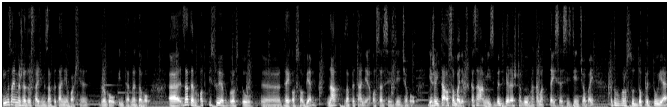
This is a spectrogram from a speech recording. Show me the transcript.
I uznajmy, że dostaliśmy zapytanie właśnie drogą internetową. Zatem odpisuję po prostu tej osobie na zapytanie o sesję zdjęciową. Jeżeli ta osoba nie przekazała mi zbyt wiele szczegółów na temat tej sesji zdjęciowej, no to po prostu dopytuję,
